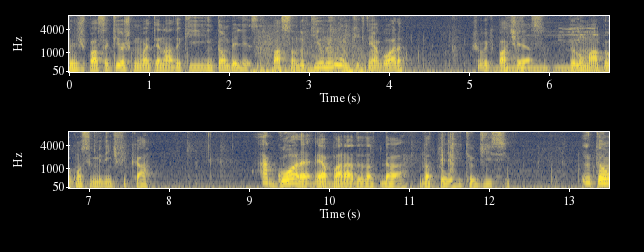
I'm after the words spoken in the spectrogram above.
Então a gente passa aqui, acho que não vai ter nada aqui, então beleza. Passando aqui, eu nem lembro o que, que tem agora. Deixa eu ver que parte é essa. Pelo mapa eu consigo me identificar. Agora é a parada da, da, da torre que eu disse. Então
